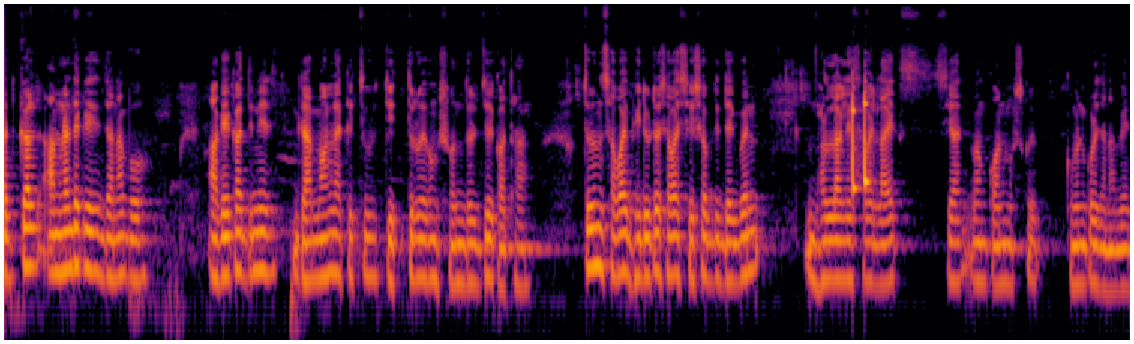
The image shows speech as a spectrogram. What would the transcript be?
আজকাল আপনাদেরকে জানাব, আগেকার দিনের গ্রাম বাংলার কিছু চিত্র এবং সৌন্দর্যের কথা। চলুন সবাই ভিডিওটা সবাই শেষ অবধি দেখবেন। ভালো লাগলে সবাই লাইক শেয়ার এবং কনভোস করে কমেন্ট করে জানাবেন।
